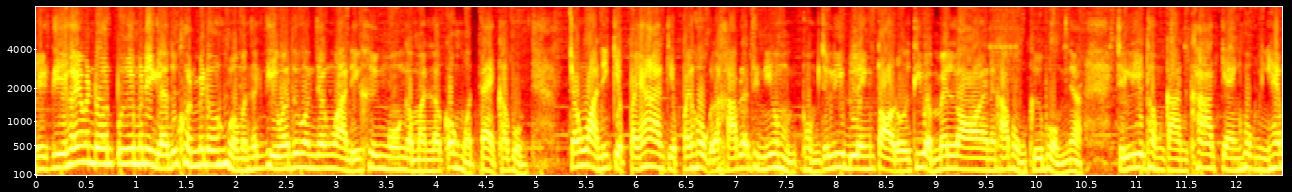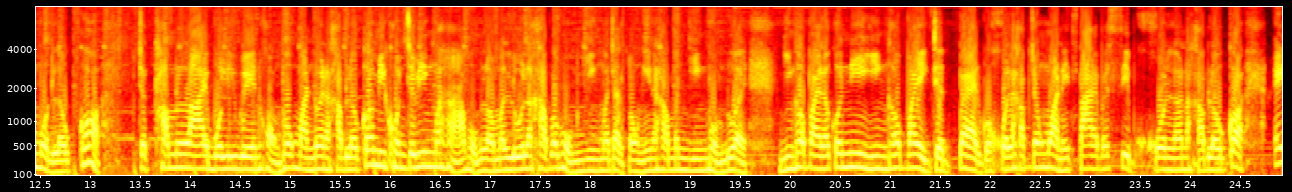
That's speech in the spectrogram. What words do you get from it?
อีกทีเฮ้ยมันโดนปืนมันอีกแล้วทุกคนไม่โดนหัวมันสักทีว่าทุกคนจังหวะนี้คืองงกับมันแล้วก็หัวแตกครับผม จังหวะนี้เก็บไป 5 เก็บไป 6 แล้วครับ แล้วทีนี้ผมผมจะรีบเล็งต่อโดยที่แบบไม่รอเลยนะครับผมคือผมเนี่ยจะรีบทำการฆ่าแกงพวกนี้ให้หมดแล้วก็จะทำลายบริเวณของพวกมันด้วยนะครับ แล้วก็มีคนจะวิ่งมาหาผมเรามันรู้แล้วครับ ว่าผมยิงมาจากตรงนี้นะครับ มันยิงผมด้วย ยิงเข้าไปแล้วก็นี่ยิงเข้าไปอีก 7 8 กว่าคนแล้วครับ จังหวะนี้ตายไป 10 คนแล้วนะครับ แล้วก็ไอ้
